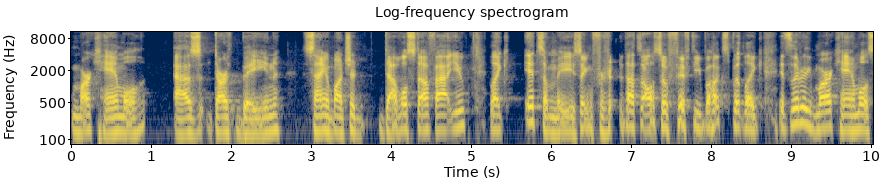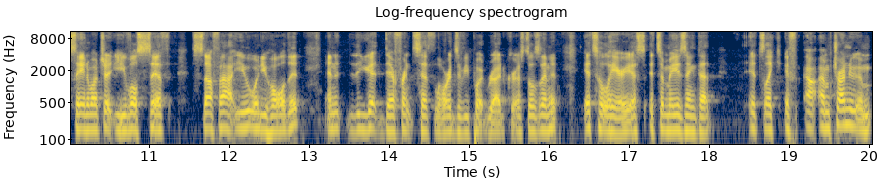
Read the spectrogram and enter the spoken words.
Mark Hamill as Darth Bane saying a bunch of devil stuff at you. Like it's amazing for that's also 50 bucks, but like it's literally Mark Hamill saying a bunch of evil Sith stuff at you when you hold it. And it, you get different Sith lords if you put red crystals in it. It's hilarious. It's amazing that it's like if I'm trying to Im-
